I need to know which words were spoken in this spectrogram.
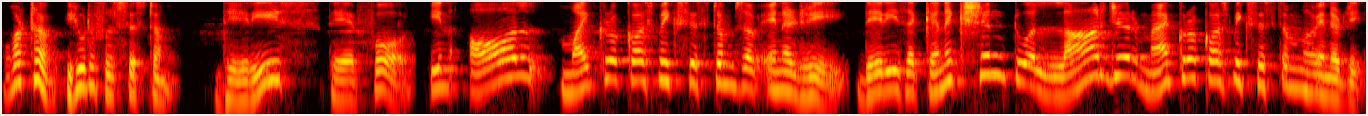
What a beautiful system. There is, therefore, in all microcosmic systems of energy, there is a connection to a larger macrocosmic system of energy.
